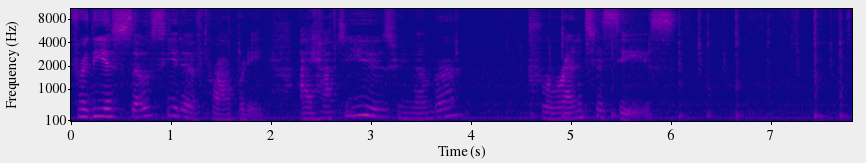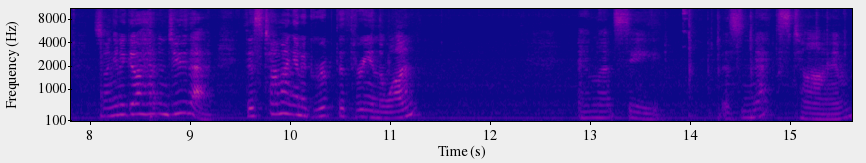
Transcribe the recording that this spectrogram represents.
for the associative property, I have to use, remember, parentheses. So I'm going to go ahead and do that. This time I'm going to group the 3 and the 1. And let's see, this next time,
